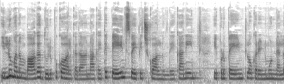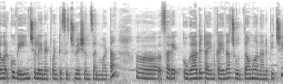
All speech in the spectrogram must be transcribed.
ఇల్లు మనం బాగా దులుపుకోవాలి కదా. నాకైతే పెయింట్స్ వేయించుకోవాలని ఉంది కానీ ఇప్పుడు పెయింట్లో ఒక రెండు మూడు నెలల వరకు వేయించలేనటువంటి సిచ్యువేషన్స్ అనమాట సరే ఉగాది టైంకైనా చూద్దాము అని అనిపించి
